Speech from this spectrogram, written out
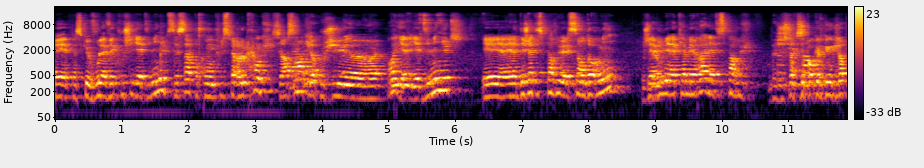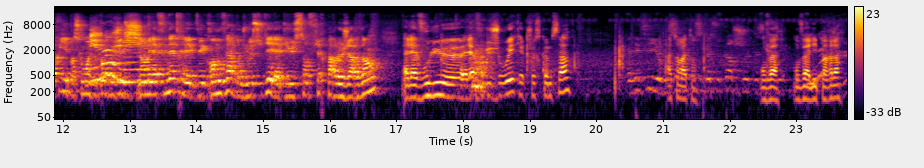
Et parce que vous l'avez couché il y a 10 minutes, c'est ça, pour qu'on puisse faire le prank. C'est Rasman qui l'a couché. euh, ouais. Il y, a- il y a 10 minutes. Et elle a déjà disparu, elle s'est endormie. J'ai allumé la caméra, elle a disparu. Ben, J'espère que c'est pas quelqu'un qui l'a pris parce que moi j'ai pas bougé d'ici. Non mais la fenêtre elle était grande ouverte donc je me suis dit elle a dû s'enfuir par le jardin. Elle a voulu, euh, elle a voulu jouer quelque chose comme ça. Attends, attends. On va, on va aller par là. Vu,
